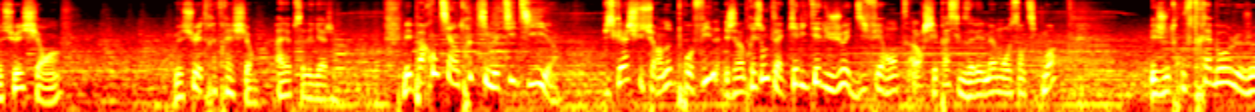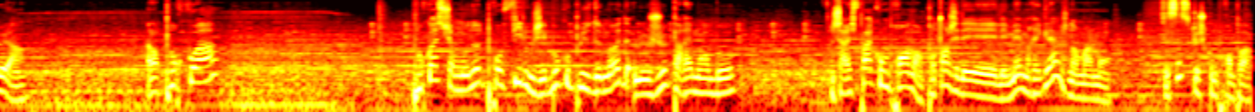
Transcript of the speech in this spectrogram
monsieur est chiant, hein. Monsieur est très très chiant. Allez hop, ça dégage. Mais par contre, il y a un truc qui me titille. Puisque là, je suis sur un autre profil. J'ai l'impression que la qualité du jeu est différente. Alors, je sais pas si vous avez le même ressenti que moi. Mais je trouve très beau le jeu là. Alors pourquoi Pourquoi sur mon autre profil où j'ai beaucoup plus de modes, le jeu paraît moins beau? J'arrive pas à comprendre. Pourtant, j'ai les mêmes réglages normalement. C'est ça ce que je comprends pas.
